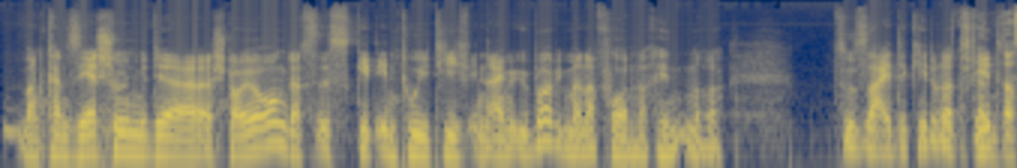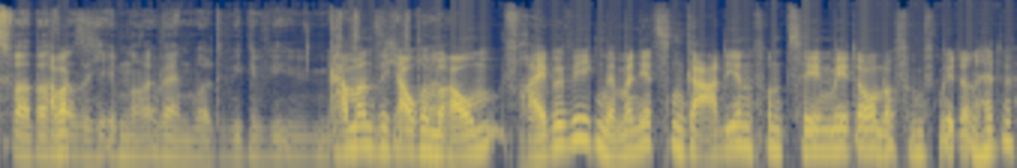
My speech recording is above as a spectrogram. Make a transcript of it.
Man kann sehr schön mit der Steuerung, das ist, geht intuitiv in einem über, wie man nach vorne, nach hinten oder zur Seite geht oder dreht. Stimmt, das war das, Aber- was ich eben noch erwähnen wollte. Wie, wie, Kann man sich auch im Raum frei bewegen, wenn man jetzt einen Guardian von 10 Meter oder 5 Metern hätte?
